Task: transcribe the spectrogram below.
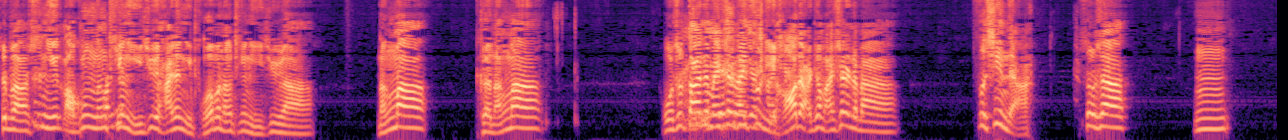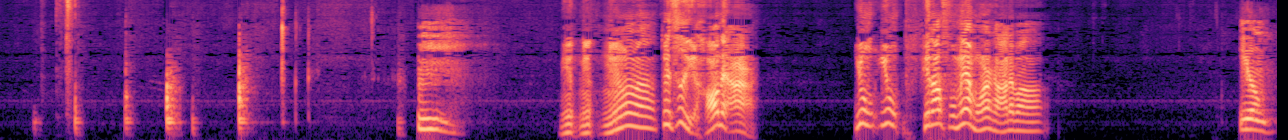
是吧？是你老公能听你一句，还是你婆婆能听你一句啊？能吗？可能吗？我说待着没事对自己好点就完事了呗，自信点，是不是？嗯。嗯，明明明白吗？对自己好点儿，用用平常敷面膜啥的吧？用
